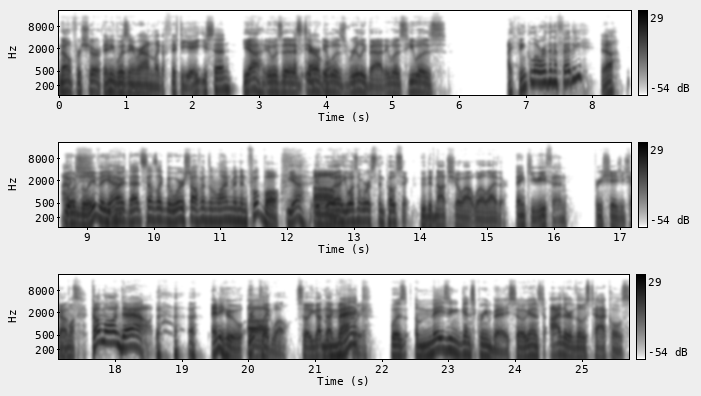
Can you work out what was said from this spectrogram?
no, for sure. Then he wasn't around like a 58, you said? Yeah, it was a That's it- It, was really bad. It was he was, I think lower than Ifedi. Yeah. I would Which- believe it. You yeah. might, that sounds like the worst offensive lineman in football. Yeah, it, Um, well, he wasn't worse than Pocic, who did not show out well either. Thank you, Ethan. Appreciate you. Come on, Shouts. come on down. Anywho, Rip uh, played well, so you got that Mac going for you. was amazing against Green Bay. So against either of those tackles,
